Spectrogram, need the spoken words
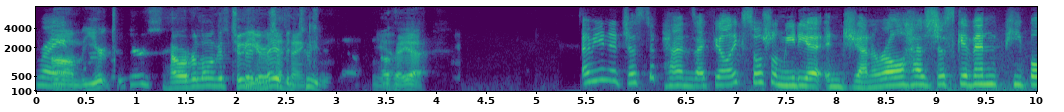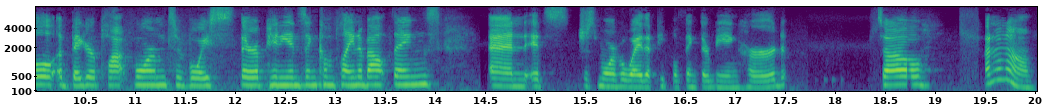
Right. Um, year, two years, however long it's two been. years. It may have been two years now. Yeah. Okay, yeah. I mean, it just depends. I feel like social media in general has just given people a bigger platform to voice their opinions and complain about things and it's just more of a way that people think they're being heard. So, I don't know.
